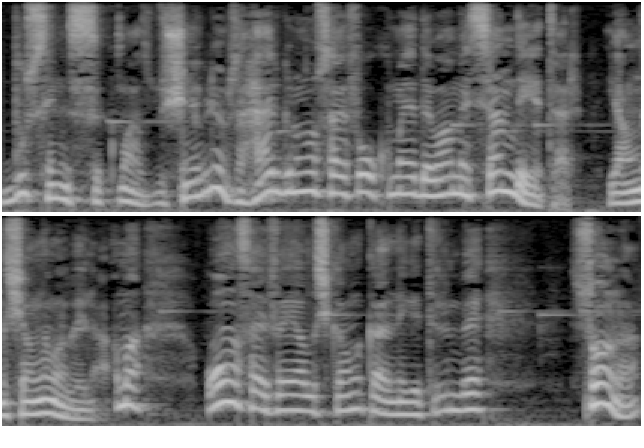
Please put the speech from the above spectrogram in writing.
bu seni sıkmaz. Düşünebiliyor musun? Her gün 10 sayfa okumaya devam etsen de yeter. Yanlış anlama beni. Ama 10 sayfayı alışkanlık haline getirin ve sonra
